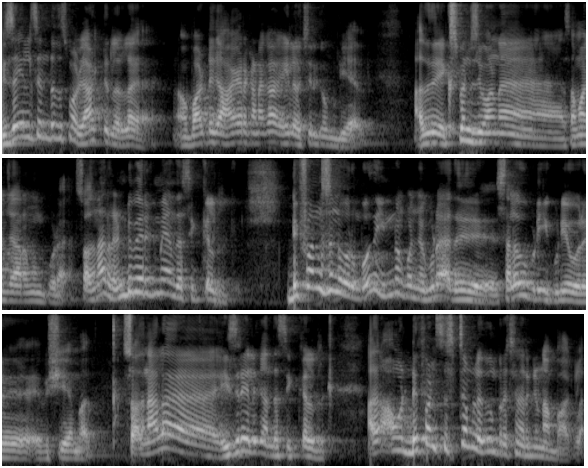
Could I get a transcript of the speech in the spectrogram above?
மிசைல்ஸ்ன்றது சும்மா விளையாட்டு இல்லைல்ல. நம்ம பாட்டுக்கு ஆயிரக்கணக்காக கையில் வச்சிருக்க முடியாது. அது எக்ஸ்பென்சிவான சமாச்சாரமும் கூட. ஸோ அதனால் ரெண்டு பேருக்குமே அந்த சிக்கல் இருக்கு. டிஃபென்ஸ்னு வரும்போது இன்னும் கொஞ்சம் கூட அது செலவு பிடிக்கக்கூடிய ஒரு விஷயம் அது. ஸோ அதனால இஸ்ரேலுக்கு அந்த சிக்கல் இருக்கு. அது அவங்க டிஃபென்ஸ் சிஸ்டம்ல எதுவும் பிரச்சனை இருக்குன்னு நான் பார்க்கல.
